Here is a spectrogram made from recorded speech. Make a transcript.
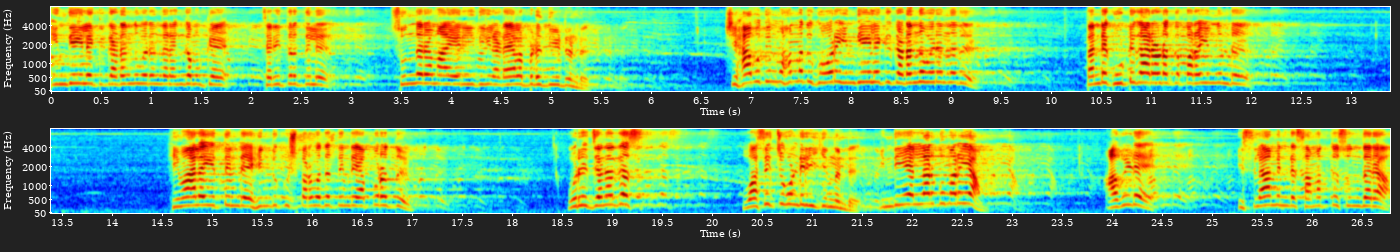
ഇന്ത്യയിലേക്ക് കടന്നു വരുന്ന രംഗമൊക്കെ ചരിത്രത്തിൽ സുന്ദരമായ രീതിയിൽ അടയാളപ്പെടുത്തിയിട്ടുണ്ട്. ഷിഹാബുദ്ദീൻ മുഹമ്മദ് ഗോറി ഇന്ത്യയിലേക്ക് കടന്നു വരുന്നത് തന്റെ കൂട്ടുകാരോടൊക്കെ പറയുന്നുണ്ട് ഹിമാലയത്തിന്റെ ഹിന്ദുക്കുഷ് പർവതത്തിന്റെ അപ്പുറത്ത് ഒരു ജനത വസിച്ചുകൊണ്ടിരിക്കുന്നുണ്ട്. ഇന്ത്യയെ എല്ലാവർക്കും അറിയാം. അവിടെ ഇസ്ലാമിന്റെ സമത്വ സുന്ദര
